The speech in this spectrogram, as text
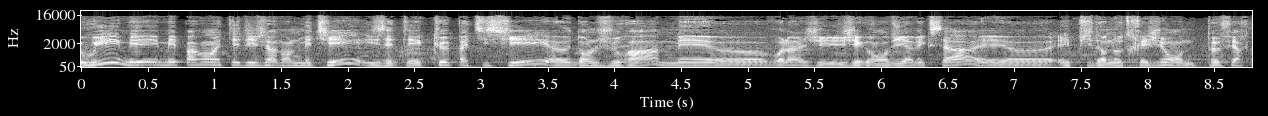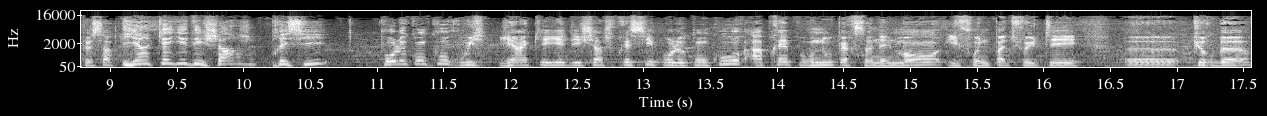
Oui, mais mes parents étaient déjà dans le métier. Ils étaient que pâtissiers euh, dans le Jura, mais euh, voilà, j'ai j'ai grandi avec ça. Et, euh, et puis dans notre région, on ne peut faire que ça. Il y a un cahier des charges précis Pour le concours, oui. Il y a un cahier des charges précis pour le concours. Après, pour nous personnellement, il faut une pâte feuilletée euh, pur beurre.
